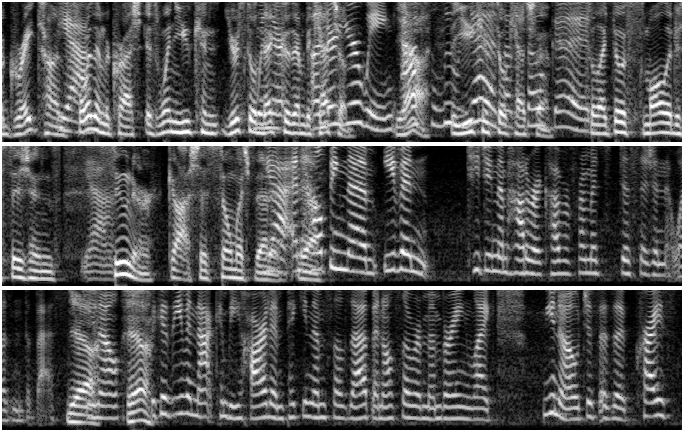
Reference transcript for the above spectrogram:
a great time Yeah. for them to crash is when you can you're still When next to them to catch under them. your wing. Yeah, Absolutely. you can Yes, still that's catch so them. good. So like those smaller decisions Yeah. sooner. Gosh, that's so much better. Yeah, and helping them even teaching them how to recover from a decision that wasn't the best. Yeah, You know? yeah. Because even that can be hard and picking themselves up and also remembering like, you know, just as a Christ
